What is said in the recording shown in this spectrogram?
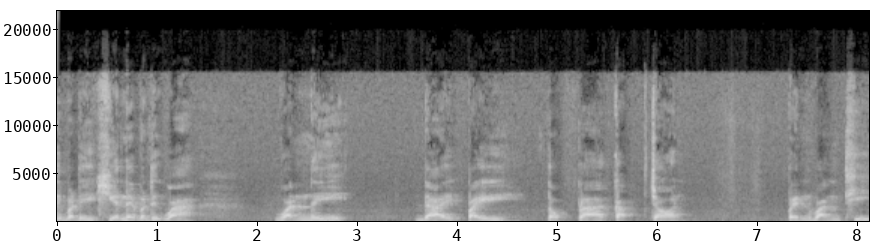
ธิบดีเขียนในบันทึกว่า วันนี้ ได้ไปตกปลากับจอน เป็นวันที่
